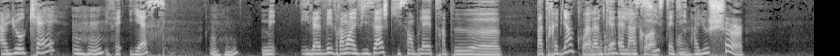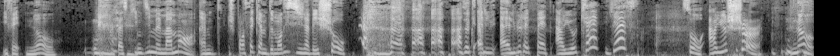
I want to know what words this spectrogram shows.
Are you okay? Mhm. Il fait Yes. Mhm. Mais il avait vraiment un visage qui semblait être un peu euh, pas très bien, quoi. Donc, elle insiste, elle dit Ouais. Are you sure? Il fait No. Parce qu'il me dit, mais maman, me- je pensais qu'elle me demandait si j'avais chaud. Donc, elle lui répète, are you okay? Yes. So, are you sure? No.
